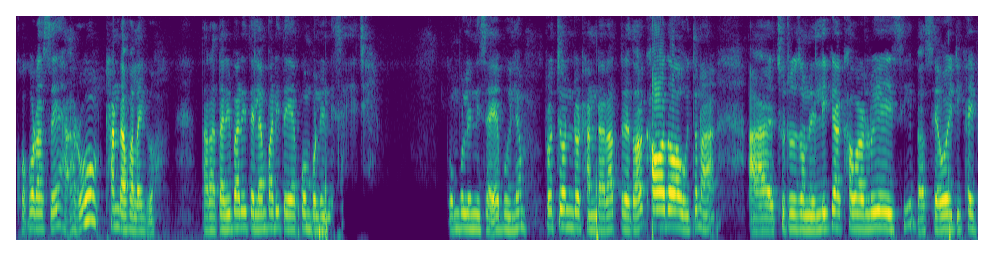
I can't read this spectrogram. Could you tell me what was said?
খবর আছে আরও ঠান্ডা ফালাইব। তাড়াতাড়ি বাড়িতে এলাম, বাড়িতে কম্বলের নিচে কম্বলের নিচে বইলাম। প্রচণ্ড ঠান্ডা, রাত্রে তো আর খাওয়া দাওয়া হইতো না। আর ছোটো জনের লিগা খাবার লই আইছি বা সেও এটি খাইব।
